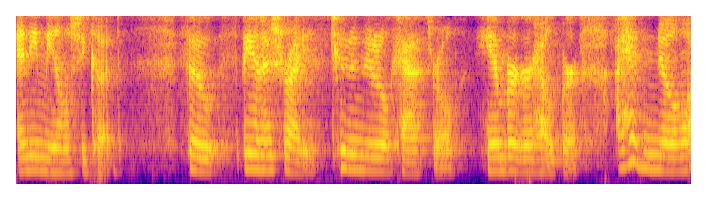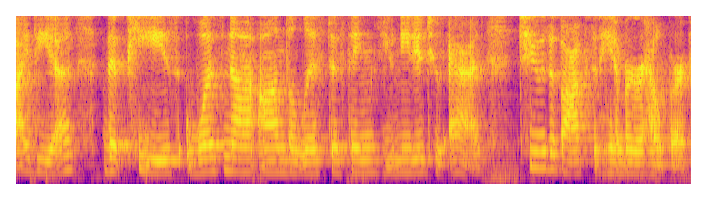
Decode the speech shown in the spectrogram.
any meal she could. So Spanish rice, tuna noodle casserole, hamburger helper. I had no idea that peas was not on the list of things you needed to add to the box of hamburger helper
